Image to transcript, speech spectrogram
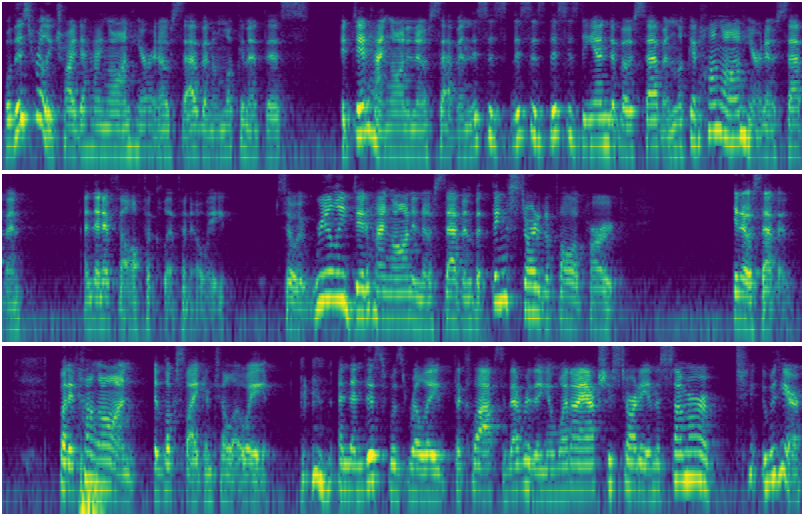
Well, this really tried to hang on here in 07. I'm looking at this. It did hang on in 07. This is this is this is the end of 07. Look, it hung on here in 07 and then it fell off a cliff in 08. So it really did hang on in 07, but things started to fall apart in 07. But it hung on, it looks like, until 08. and then this was really the collapse of everything. And when I actually started in the summer of, it was here,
